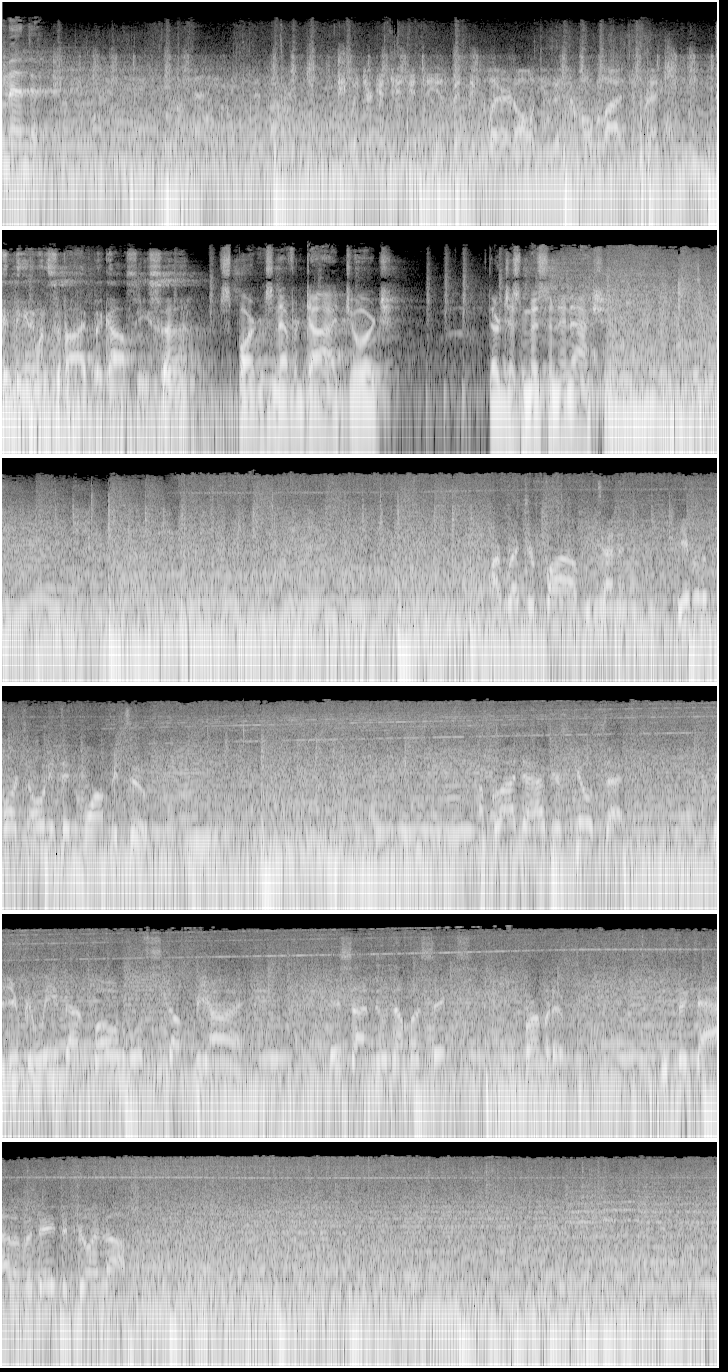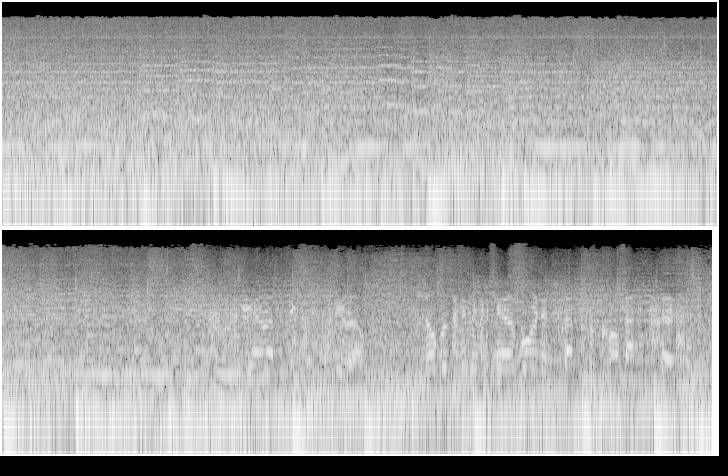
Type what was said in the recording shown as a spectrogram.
Commander. Winter contingency has been declared. All units are mobilized and ready. Didn't think anyone survived Benghazi, sir. Spartans never died, George. They're just missing in action. I read your file, Lieutenant. Even the parts ONI didn't want me to. I'm glad to have your skill set. But you can leave that lone wolf stuff behind. This our new number six? Affirmative. You picked a hell of a day to join up. Sierra 6-0. Team is airborne and set for combat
